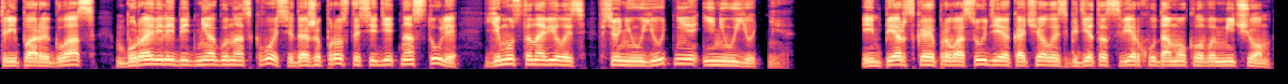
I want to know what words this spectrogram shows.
Три пары глаз буравили беднягу насквозь, и даже просто сидеть на стуле ему становилось все неуютнее и неуютнее. Имперское правосудие качалось где-то сверху домокловым мечом,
